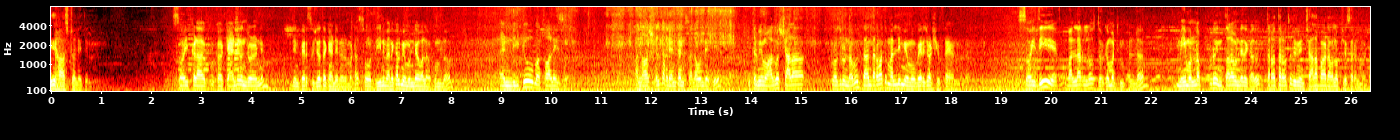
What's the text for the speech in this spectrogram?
ఇది హాస్టల్ ఇది. సో ఇక్కడ ఒక క్యాంటీన్ ఉంది చూడండి. దీని పేరు సుజాత క్యాంటీన్ అనమాట సో దీని వెనకాల మేము ఉండేవాళ్ళం రూమ్లో అండ్ ఇటు మా కాలేజ్ ఆ లాస్ట్కి వెళ్తే అక్కడ ఎంట్రన్స్ అలా ఉండేది. ఇక్కడ మేము ఆల్మోస్ట్ చాలా రోజులు ఉన్నాము. దాని తర్వాత మళ్ళీ మేము వేరే చోట షిఫ్ట్ అయ్యాం అనమాట సో ఇది బళ్ళార్లో దుర్గమ్మ టెంపుల్. మేము ఉన్నప్పుడు ఇంతలా ఉండేది కాదు. తర్వాత తర్వాత దీన్ని చాలా బాగా డెవలప్ చేశారనమాట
